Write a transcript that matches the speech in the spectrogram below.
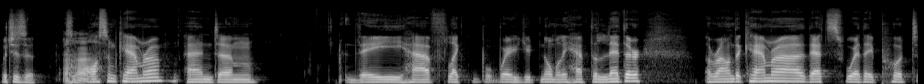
which is a is an awesome camera, and um, they have like where you'd normally have the leather around the camera. That's where they put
